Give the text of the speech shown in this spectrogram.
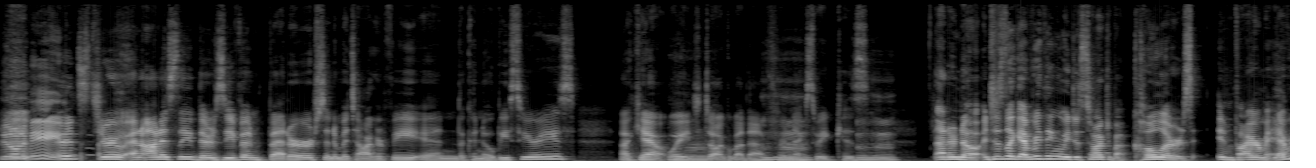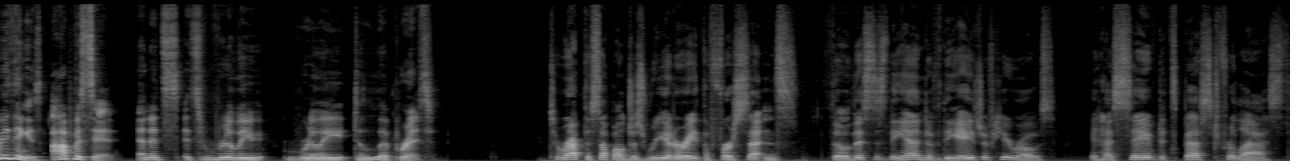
you know what I mean? It's true. And honestly, there's even better cinematography in the Kenobi series. I can't wait Mm-hmm. to talk about that for next week because I don't know. It's just like everything we just talked about colors, environment, everything is opposite. And it's it's really, really deliberate. To wrap this up, I'll just reiterate the first sentence. Though this is the end of the age of heroes, it has saved its best for last.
